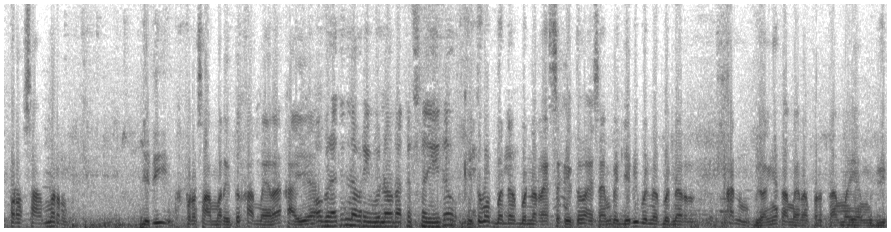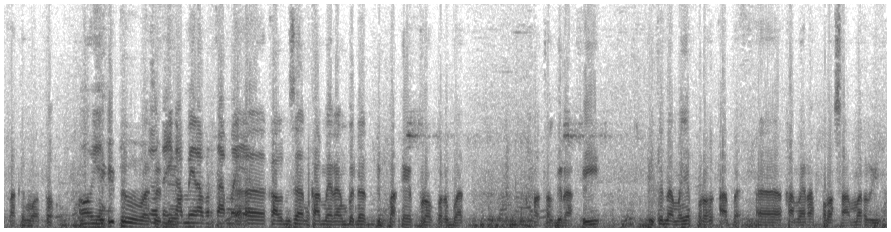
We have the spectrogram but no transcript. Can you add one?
Pro Summer jadi Pro Summer itu kamera kayak Oh berarti 6600 tadi itu itu mah bener-bener itu SMP jadi bener-bener kan bilangnya kamera pertama yang dipakai moto Oh iya. itu maksudnya kamera pertama ya. Eh, kalau misalnya kamera yang bener dipakai proper buat fotografi itu namanya pro, eh, kamera Pro Summer gitu.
